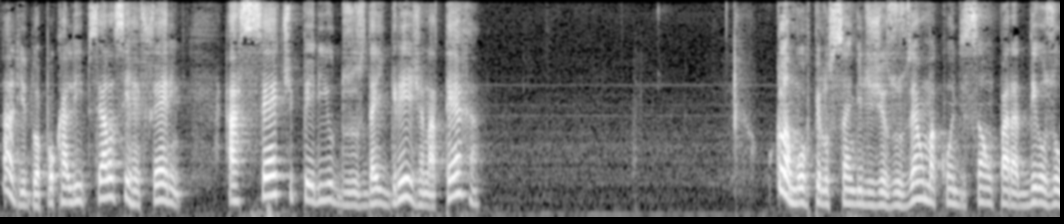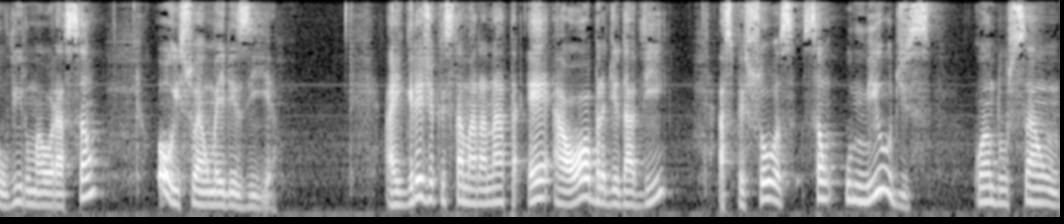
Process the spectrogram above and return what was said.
ali do Apocalipse, elas se referem a sete períodos da igreja na Terra? O clamor pelo sangue de Jesus é uma condição para Deus ouvir uma oração? Ou isso é uma heresia? A Igreja Cristã Maranata é a obra de Davi? As pessoas são humildes quando são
